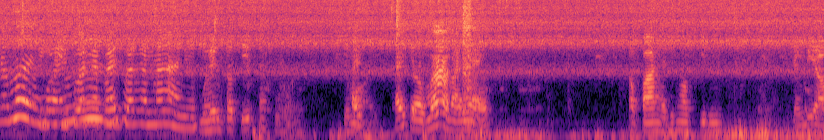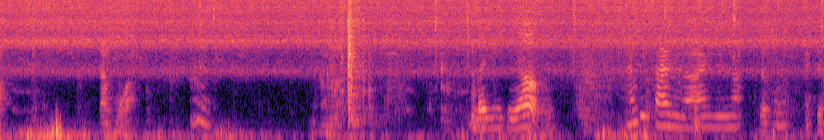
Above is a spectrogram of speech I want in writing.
จะมือปีเหมือนนี้ชวนกันไปชวนกันมาอยู่เมื่อเห็นเขาติดนะคุณจะใช้บอกใช้เดี๋ยวมาบ้านใหญ่เอาปลาให้ที่เขากินอย่างเดียว ตั้งหัวทั้งหมดมาอยู่ที่น้องน้ำพี่ตายอยู่ไรอยู่เนาะจะจะ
